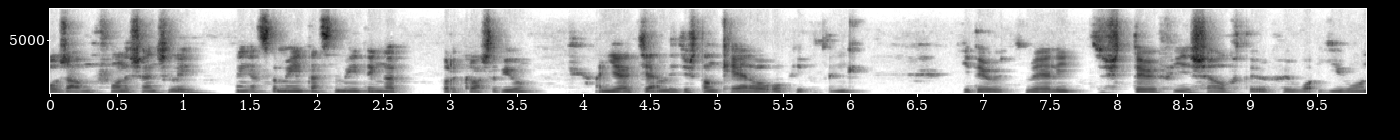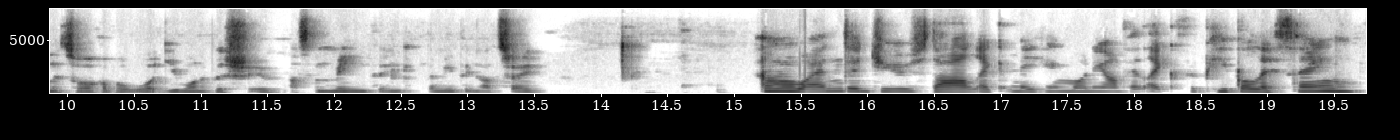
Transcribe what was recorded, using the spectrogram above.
us having fun essentially. I think that's the main that's the main thing I put across the view. And yeah, generally just don't care about what people think. You do it really just do it for yourself, do it for what you want to talk about, what you want to pursue. That's the main thing, the main thing I'd say. And when did you start like making money off it, like for people listening?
